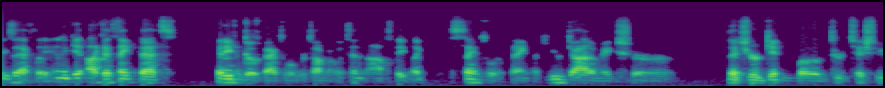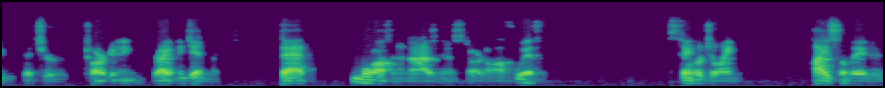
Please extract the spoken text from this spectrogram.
Exactly. And again, like, I think that's, it even goes back to what we are talking about with tendinopathy. Like, same sort of thing. Like you've got to make sure that you're getting load through tissue that you're targeting, right? And again, like that more often than not is going to start off with single joint, isolated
